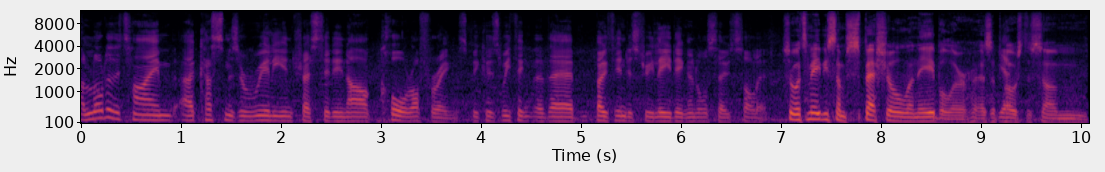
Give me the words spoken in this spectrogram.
a lot of the time, uh, customers are really interested in our core offerings because we think that they're both industry leading and also solid. So it's maybe some special enabler as Yep. opposed to some,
